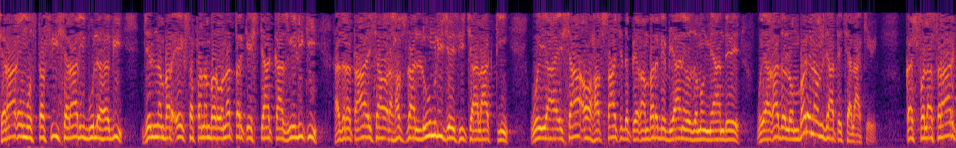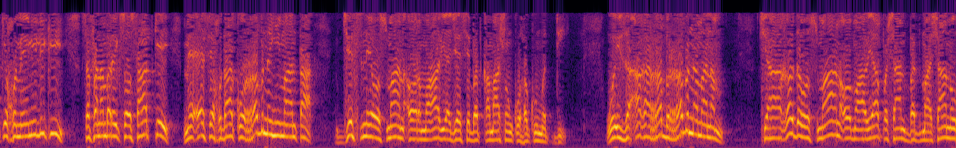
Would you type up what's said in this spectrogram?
چراغ مصطفی شراری بولہبی جل نمبر ایک، صفحہ نمبر انہتر کے اشتیاق کازمیلی کی حضرت عائشہ اور حفظہ لومڑی جیسی چالاک تھی وہی عائشہ اور حفصہ چد پیغمبر بے بیان و زمنگ میان دے وہی اغاد لمبڑے نم جاتے چلا کے کشف الاسرار کی خمینی لکھی. صفحہ نمبر ایک سو سات کے، میں ایسے خدا کو رب نہیں مانتا جس نے عثمان اور معاویہ جیسے بدقماشوں کو حکومت دی. وہ اگر رب رب نہ منم چاغد عثمان اور معاویہ پشان بدماشان و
